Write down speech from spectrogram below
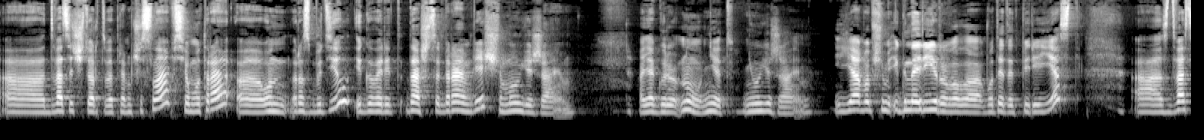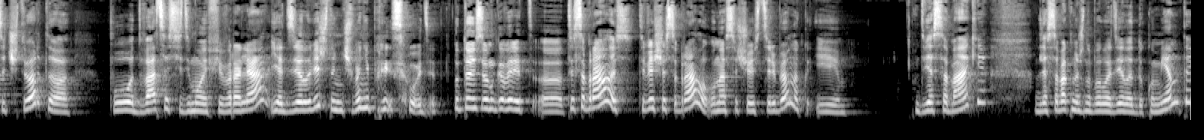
24 прям числа в 7 утра он разбудил и говорит, Даш, собираем вещи, мы уезжаем. А я говорю, ну, нет, не уезжаем. И я, в общем, игнорировала вот этот переезд. А, С 24 по 27 февраля я делала вид, что ничего не происходит. Ну, то есть он говорит, «Э, ты собралась? Ты вещи собрала? У нас еще есть ребенок и две собаки. Для собак нужно было делать документы.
